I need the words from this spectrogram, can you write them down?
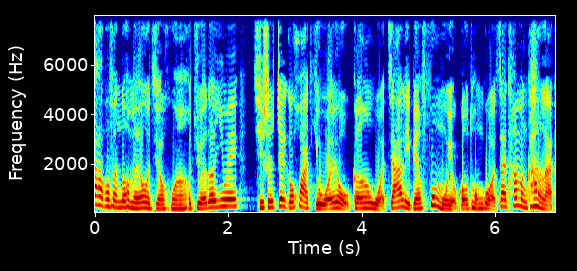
大部分都没有结婚，我觉得，因为其实这个话题我有跟我家里边父母有沟通过，在他们看来，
